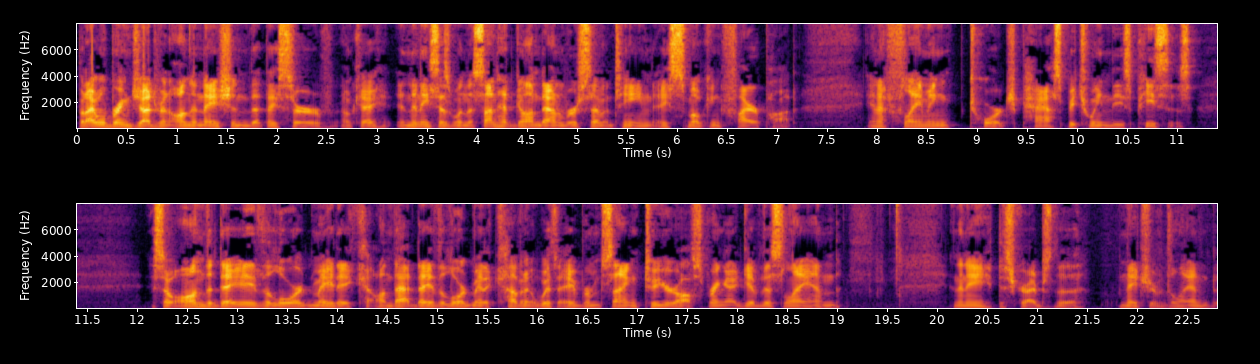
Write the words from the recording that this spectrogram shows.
But I will bring judgment on the nation that they serve. Okay? And then he says, When the sun had gone down in verse 17, a smoking firepot and a flaming torch passed between these pieces. So on the day the Lord made a on that day the Lord made a covenant with Abram saying to your offspring I give this land. And then he describes the nature of the land,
